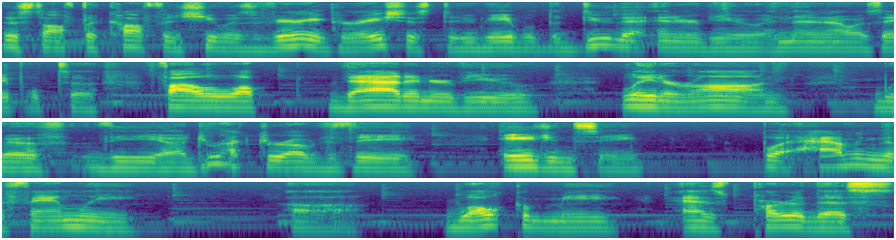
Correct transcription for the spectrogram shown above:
just off the cuff and she was very gracious to be able to do that interview and then I was able to follow up that interview later on with the uh, director of the agency but having the family uh, welcome me as part of this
